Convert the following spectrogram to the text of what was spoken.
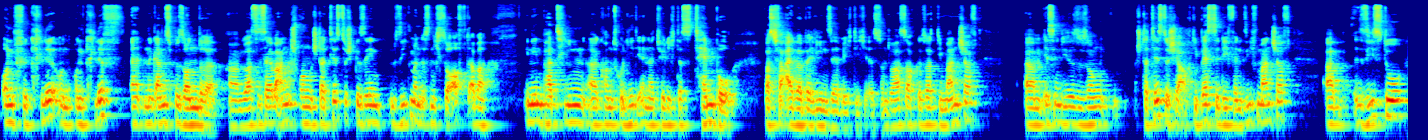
und, für Cliff, und, und Cliff äh, eine ganz besondere. Äh, du hast es selber angesprochen, statistisch gesehen sieht man das nicht so oft, aber in den Partien äh, kontrolliert er natürlich das Tempo, was für Alba Berlin sehr wichtig ist. Und du hast auch gesagt, die Mannschaft ähm, ist in dieser Saison statistisch ja auch die beste Defensivmannschaft. Ähm, siehst du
